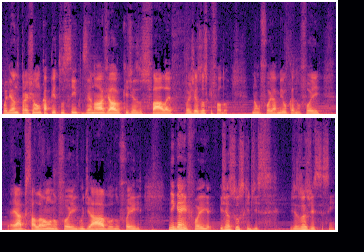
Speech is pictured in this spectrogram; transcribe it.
olhando para João capítulo 5, 19, algo que Jesus fala, foi Jesus que falou. Não foi a Milka, não foi é, Absalão, não foi o diabo, não foi ninguém, foi Jesus que disse. Jesus disse assim:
